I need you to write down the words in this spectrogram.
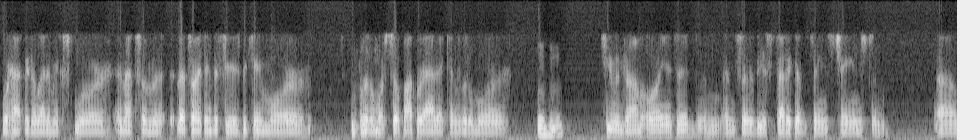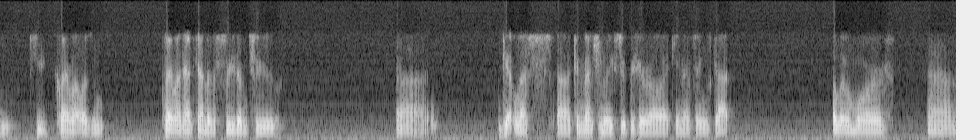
were happy to let him explore. And that's when the, that's when I think the series became more a little more soap operatic and a little more hmm human drama oriented, and, and so the aesthetic of things changed. And um, he, Claremont wasn't Claremont had kind of the freedom to uh, get less uh, conventionally superheroic. You know, things got a little more uh,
